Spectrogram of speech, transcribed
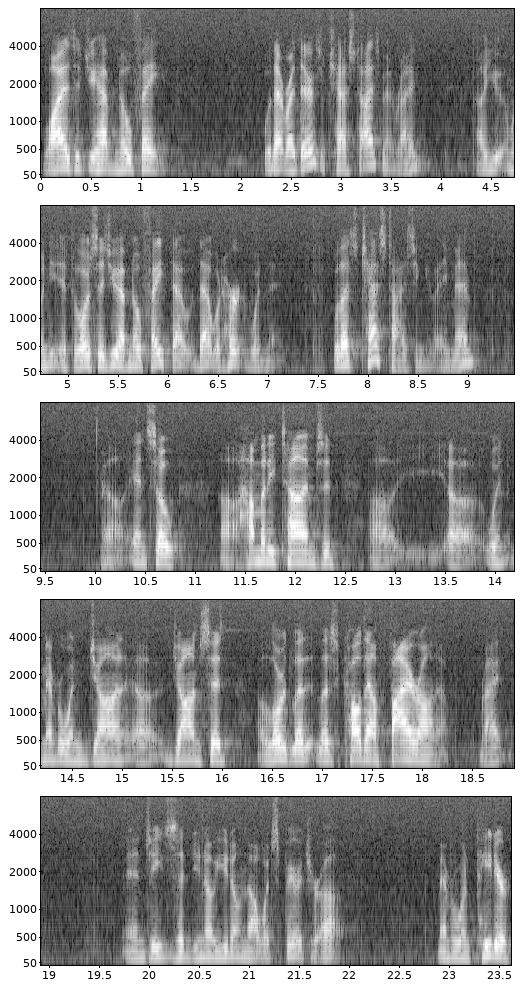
Why is it you have no faith? Well, that right there is a chastisement, right? Uh, you, when you, if the Lord says you have no faith, that, that would hurt, wouldn't it? Well, that's chastising you. Amen. Uh, and so, uh, how many times did uh, uh, when remember when John uh, John said, Uh, "Lord, let let's call down fire on them," right? And Jesus said, "You know, you don't know what spirit you're of." Remember when Peter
